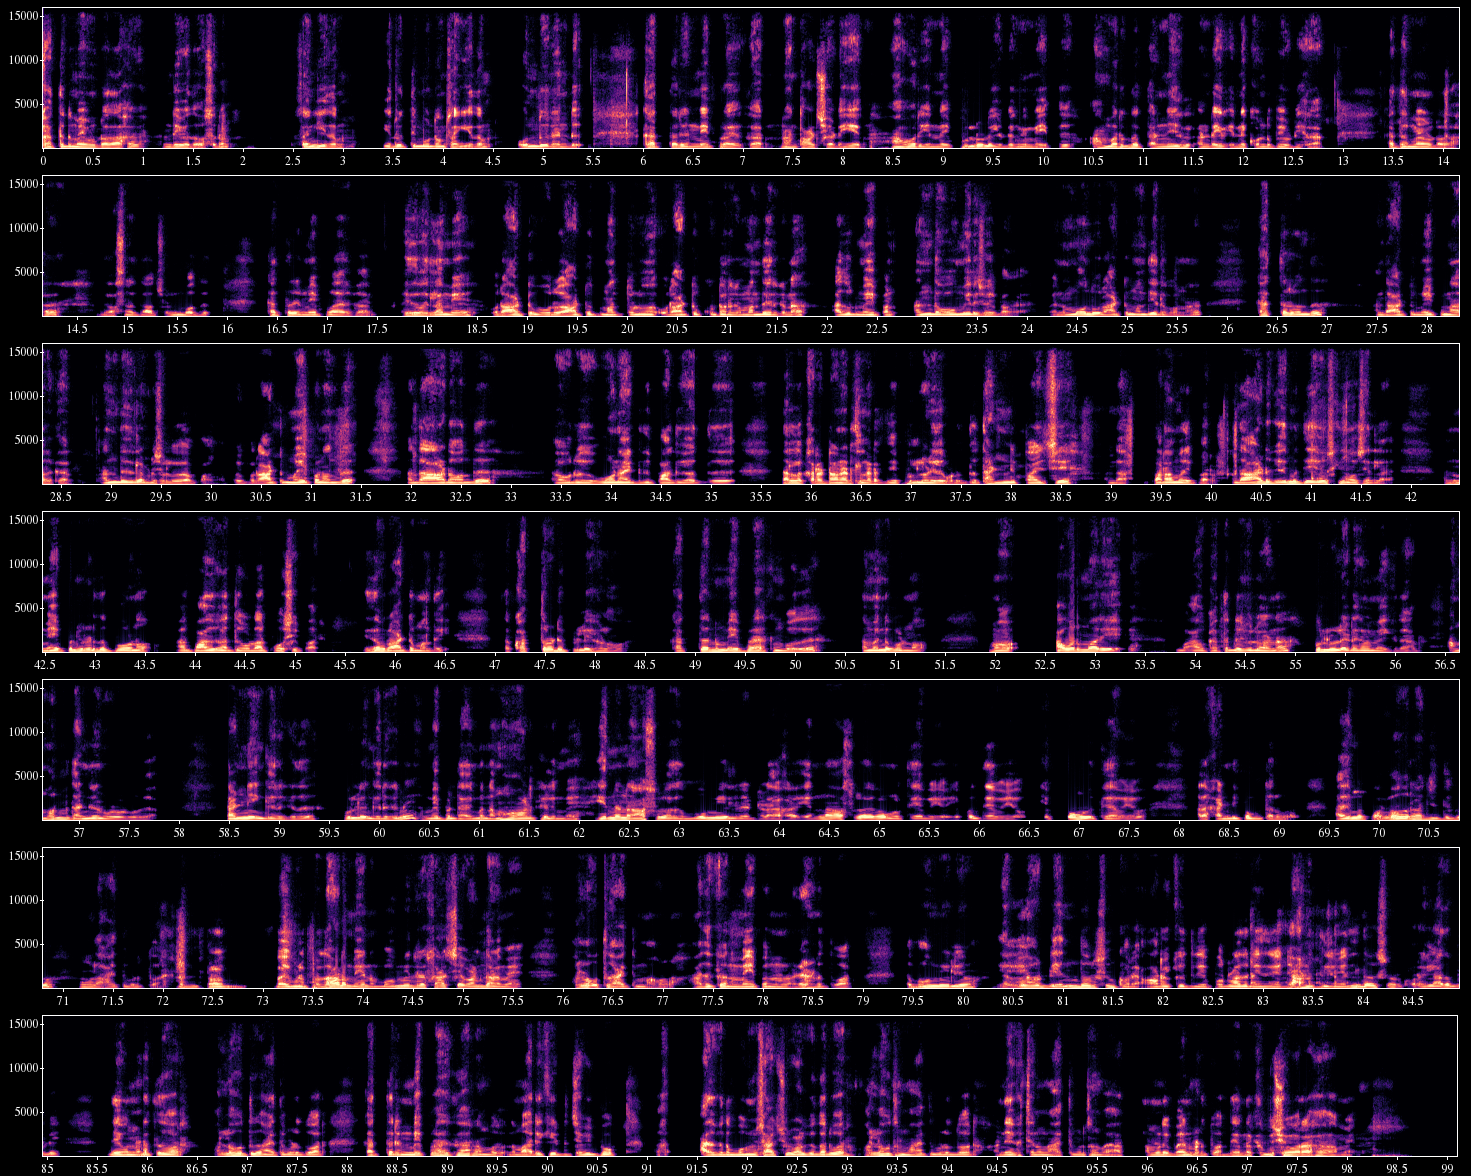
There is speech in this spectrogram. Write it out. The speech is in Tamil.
கத்தது மயமுண்டதாக இன்றைய தோசனம் சங்கீதம் இருபத்தி மூன்றாம் சங்கீதம் ஒன்று ரெண்டு. கத்தர் என் மேய்ப்பராக இருக்கார் நான் தாழ்ச்சி அடையேன். அவர் என்னை புல்லுள்ள இடங்களில் மேய்த்து அமர்ந்த தண்ணீர்கள் அண்டையில் என்னை கொண்டு போய் விடுகிறார். கத்தர் மயமுண்டதாக இந்த வசனத்தை அவர் சொல்லும்போது கத்தர் என் மேய்ப்பராக இருக்கார் இது எல்லாமே ஒரு ஆட்டு ஒரு ஆட்டு ம தொழு ஒரு ஆட்டு கூட்டம் இருக்கிற மந்தை இருக்குன்னா அது ஒரு மெய்ப்பன். அந்த ஓமையில சொல்லிப்பாங்க. நம்ம வந்து ஒரு ஆட்டு மந்தி இருக்கோம்னா கத்தர் வந்து அந்த ஆட்டு மெய்ப்பனாக இருக்கார். அந்த இதில் அப்படி சொல்லி வைப்பாங்க இப்போ இப்போ ஒரு ஆட்டு மைப்பன் வந்து அந்த ஆடை வந்து அவர் ஓனாயிட்டு பாதுகாத்து நல்லா கரெக்டான இடத்துல நடத்தி புல்வெளியில் கொடுத்து தண்ணி பாய்ச்சி அந்த பராமரிப்பார். அந்த ஆடுக்கு எதுவுமே தெ- யோசிக்கணும் அவசியம் இல்லை. அந்த மேய்ப்பன் சொல்ற இடத்துக்கு போகணும். அது பாதுகாத்து உள்ளார் போஷிப்பார். இதுதான் ஒரு ஆட்டு மந்தை. இந்த கத்தருடைய பிள்ளைகளும் கத்தர் மேய்ப்பனாக இருக்கும்போது நம்ம என்ன பண்ணணும்? அவர் மாதிரி அவர் கத்தர் சொல்லுவாங்கன்னா புல்லுள்ள இடங்களை மேய்க்கிறார். அமர்ந்து தண்ணீர் விடுவார் தண்ணி இங்கே இருக்குது? புல் இங்கே இருக்குன்னு மேம்பட்டு அதே மாதிரி நம்ம வாழ்க்கையிலுமே என்னென்ன ஆசீர்வாதம் பூமியில் ரிலேட்டடாக என்ன ஆசீர்வாதங்கள் உங்களுக்கு தேவையோ எப்போ தேவையோ எப்போ உங்களுக்கு தேவையோ அதை கண்டிப்பாக உங்களுக்கு தருவோம் அதே மாதிரி பல்லவ ராஜ்யத்துக்கும் உங்களை ஆயத்தப்படுத்துவார். ப- பைபிள் பிரதானமே நம்ம பூமியில் சாட்சியாக வாழ்ந்தாலுமே பல்லவத்துக்கு ஆயத்தமாகணும். அதுக்கு அந்த மேய்ப்பன் நம்மளை வழிநடத்துவார். இந்த பூமியிலையும் எல்லாவற்றையும் எந்த விஷயம் குறை ஆரோக்கியத்திலையும் பொருளாதார ரீதியிலையும் ஞானத்திலையும் எந்த விஷயம் ஒரு குறையில்லாதபடி தேவன் நடத்துவார். பல்லவத்துக்கும் ஆயத்தப்படுத்துவார். கர்த்தரின் மேய்ப்பராக நம்ம நம்ம அறிக்கையிட்டு ஜெபிப்போம். அதுக்கு இந்த பூமி சாட்சி வாழ்க்கை தருவார். பல்லவத்துக்கு ஆயத்தப்படுத்துவார். அநேக ஜனங்களை ஆயத்தப்படுத்த நம்ம நம்மளை பயன்படுத்துவார். தேவ கிருபிசுவராக ஆமென்.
